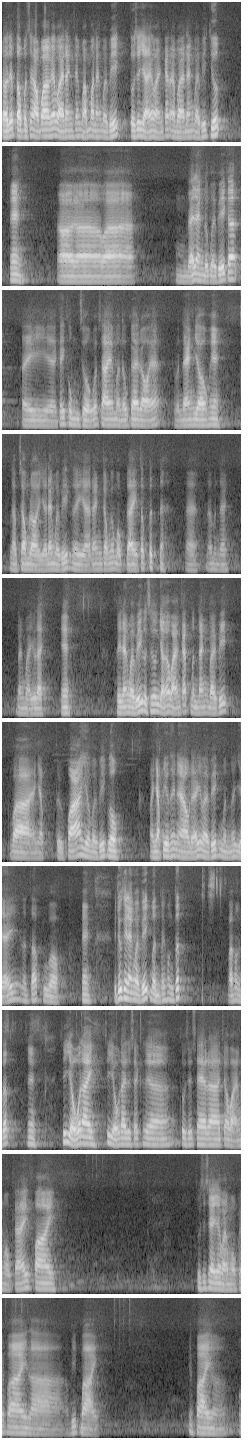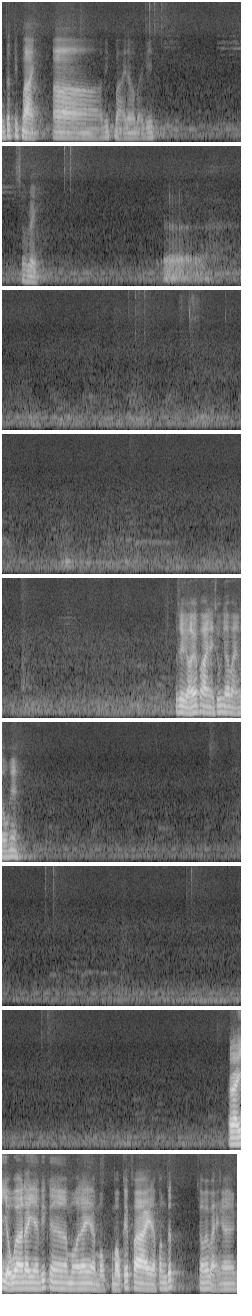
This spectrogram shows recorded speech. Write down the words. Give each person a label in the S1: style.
S1: rồi tiếp tục mình sẽ học cái bài đăng sản phẩm và đăng bài viết. Tôi sẽ dạy các bạn cách bài đăng bài viết trước. Nha à, và để đăng được bài viết á thì cái khung sườn website mình ok rồi á mình đăng vô nha làm xong rồi giờ đăng bài viết thì à, đăng trong cái mục đây topic nè. À, đó mình đăng đăng bài vô đây nha thì đăng bài viết tôi sẽ hướng dẫn các bạn cách mình đăng bài viết và nhập từ khóa vô bài viết luôn và nhập như thế nào để cho bài viết mình nó dễ lên top Google? Nha. Thì trước khi đăng bài viết mình phải phân tích. Phải phân tích. Nha. Thí dụ ở đây thí dụ ở đây tôi sẽ ờ, tôi sẽ share ra cho bạn một cái file. Tôi sẽ share cho bạn một cái file là viết bài. Cái file uh, phân tích viết bài. Uh, viết bài đâu bài viết. Sorry. Tôi sẽ gửi cái file này xuống cho các bạn luôn ha. Ở đây ví dụ ở đây à, viết à, ở đây là một một cái file là phân tích cho mấy bạn à,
